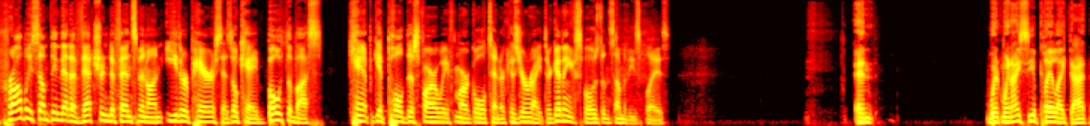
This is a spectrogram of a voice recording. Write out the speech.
Probably something that a veteran defenseman on either pair says, okay, both of us can't get pulled this far away from our goaltender because you're right. They're getting exposed on some of these plays. And when when I see a play like that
